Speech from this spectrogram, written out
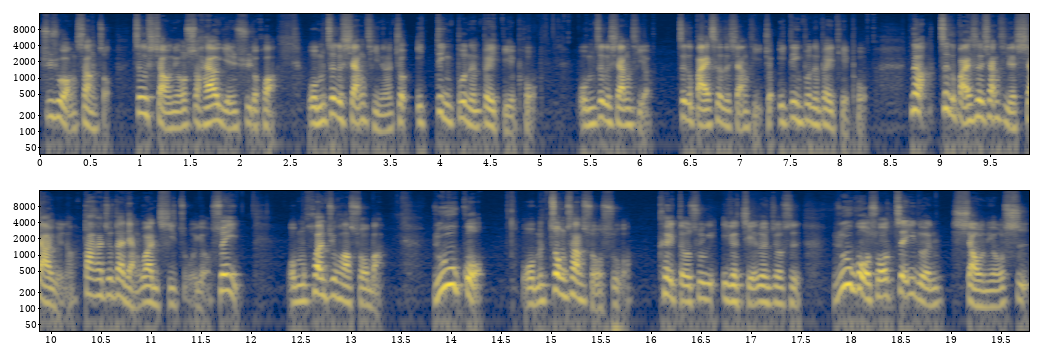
继续往上走，这个小牛市还要延续的话，我们这个箱体呢就一定不能被跌破。我们这个箱体哦，这个白色的箱体就一定不能被跌破。那这个白色箱体的下缘呢，大概就在两万七左右。所以，我们换句话说吧，如果我们综上所述哦，可以得出一个结论，就是如果说这一轮小牛市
